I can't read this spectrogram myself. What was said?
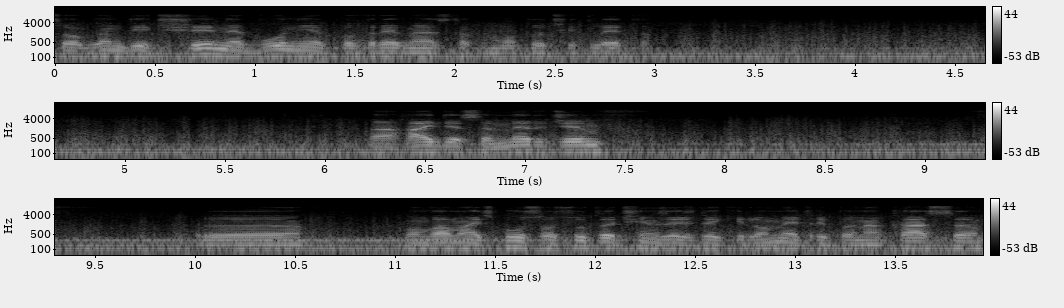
S-o gândit ce nebun e pe vremea asta cu motocicleta. Da, haide să mergem. Uh, cum v-am mai spus, 150 de kilometri până acasă.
